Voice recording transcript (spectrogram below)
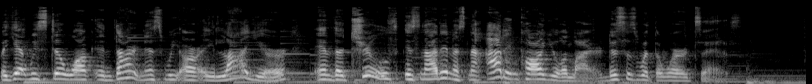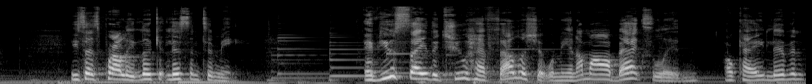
but yet we still walk in darkness. We are a liar, and the truth is not in us. Now, I didn't call you a liar. This is what the word says. He says, probably look, listen to me. If you say that you have fellowship with me and I'm all backslidden, okay, living,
